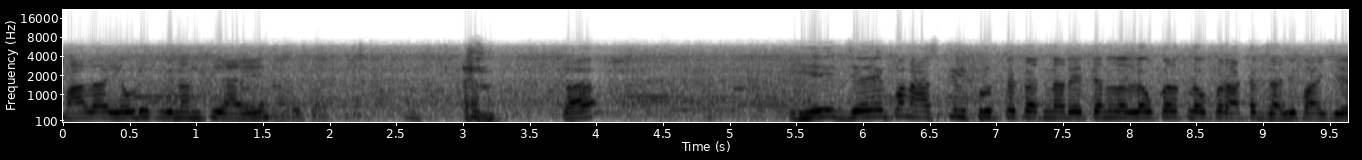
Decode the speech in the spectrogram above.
मला एवढीच विनंती आहे. का हे जे पण असतील कृत्य करणारे त्यांना लवकरात लवकर अटक झाली पाहिजे.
